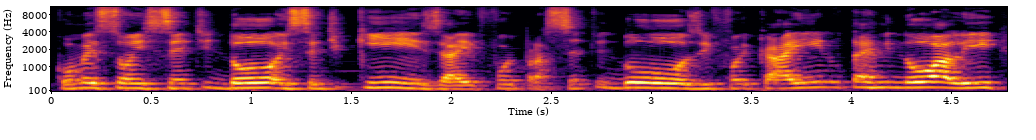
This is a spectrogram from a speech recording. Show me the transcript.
Começou em 102, 115, aí foi para 112, foi caindo, terminou ali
